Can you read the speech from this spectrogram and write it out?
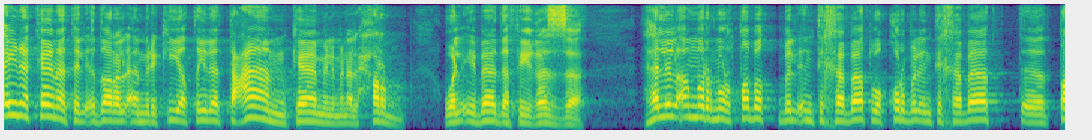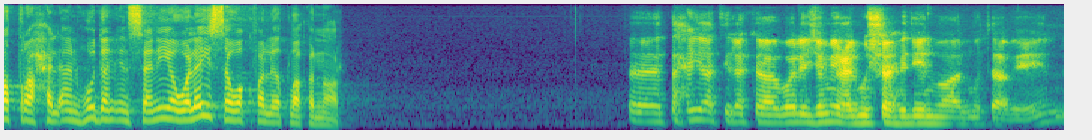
أين كانت الإدارة الأمريكية طيلة عام كامل من الحرب والإبادة في غزة؟ هل الأمر مرتبط بالانتخابات وقرب الانتخابات؟ تطرح الآن هدى إنسانية وليس وقفا لإطلاق النار. تحياتي لك ولجميع المشاهدين والمتابعين.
